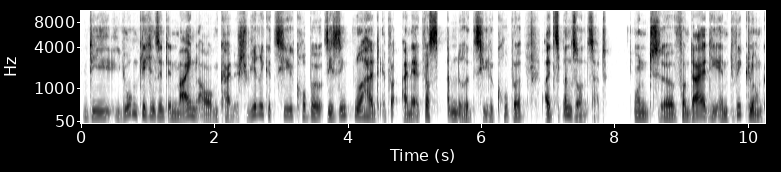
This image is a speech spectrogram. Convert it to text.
Die Jugendlichen sind in meinen Augen keine schwierige Zielgruppe. Sie sind nur halt eine etwas andere Zielgruppe, als man sonst hat. Und äh, von daher die Entwicklung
